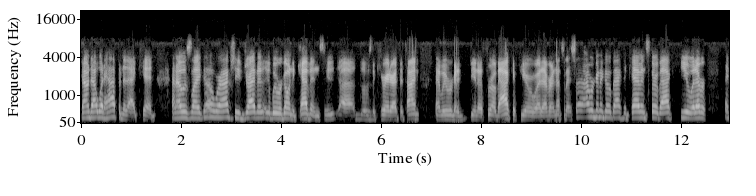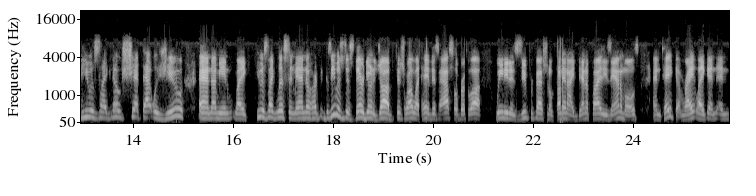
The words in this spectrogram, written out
found out what happened to that kid. And I was like, oh, we're actually driving. We were going to Kevin's, who uh, was the curator at the time, and we were gonna, you know, throw back a few or whatever. And that's what I said. Oh, we're gonna go back to Kevin's, throw back a few, whatever. And he was like, no shit, that was you. And I mean, like, he was like, listen, man, no hard, because he was just there doing a job. Fish and Wildlife, hey, this asshole broke the law. We need a zoo professional come in, identify these animals, and take them, right? Like, and and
